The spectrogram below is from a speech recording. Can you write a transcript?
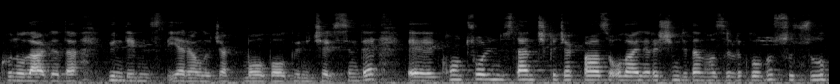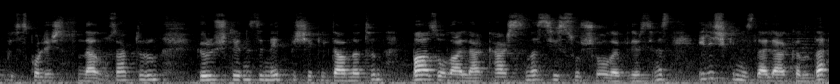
konularda da gündeminiz yer alacak bol bol gün içerisinde. E, kontrolünüzden çıkacak bazı olaylara şimdiden hazırlıklı olun. Suçluluk psikolojisinden uzak durun. Görüşlerinizi net bir şekilde anlatın. Bazı olaylar karşısında siz suçlu olabilirsiniz. İlişkinizle alakalı da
